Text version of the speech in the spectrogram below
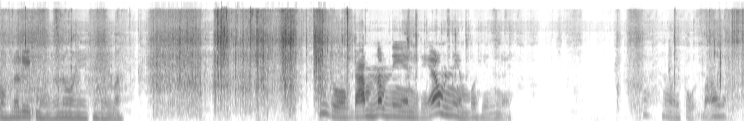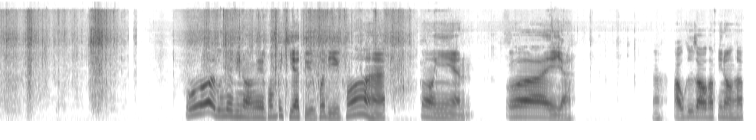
หมองละเล็กหมองละน้อยจังไดวะดอกดำน้ำแนนี่แล้วมันแหนมบ่เห็นเลยหน่อยโผดเบาโอ้ยบิ่งเด้อพี่น้องเอ้ยผมไปเคลียร์ถือพอดีคอหักก็เงียนโอ้ยอย่าอะเอาคือเก่าครับพี่น้องครับ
